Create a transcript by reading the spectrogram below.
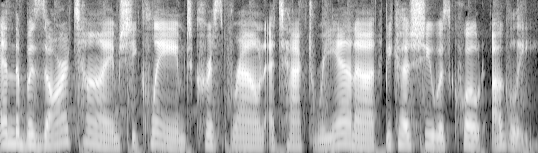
And the bizarre time she claimed Chris Brown attacked Rihanna because she was, quote, ugly.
